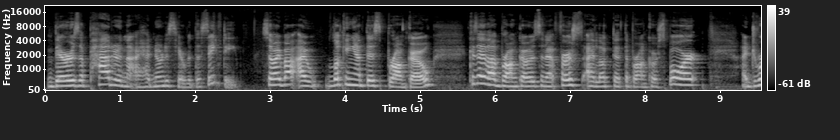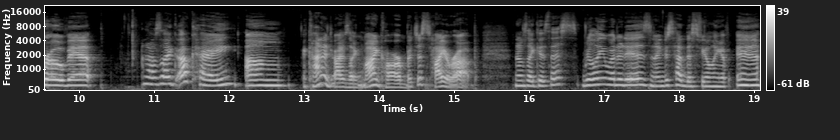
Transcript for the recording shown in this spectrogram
there is a pattern that I had noticed here with the safety. So I bought, I looking at this Bronco because I love Broncos, and at first I looked at the Bronco Sport. I drove it, and I was like, okay, um, it kind of drives like my car, but just higher up. And I was like, is this really what it is? And I just had this feeling of, eh.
